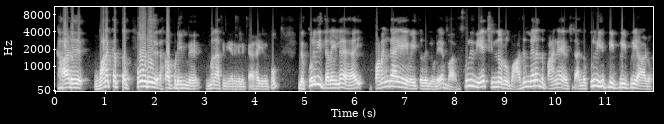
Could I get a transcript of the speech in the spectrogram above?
காடு வணக்கத்தை போடு அப்படின்னு சிம்மராசி நேர்களுக்காக இருக்கும். இந்த குருவி தலையில பனங்காயை வைத்ததனுடைய பாகம் குருவியே சின்ன ரூபம். அது மேல இந்த பனங்காயை வச்சுட்டா அந்த குருவி எப்படி இப்படி இப்படி ஆடும்?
